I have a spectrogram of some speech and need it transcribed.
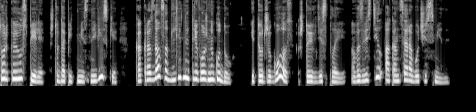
Только и успели, что допить местные виски, как раздался длинный тревожный гудок, и тот же голос, что и в дисплее, возвестил о конце рабочей смены.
